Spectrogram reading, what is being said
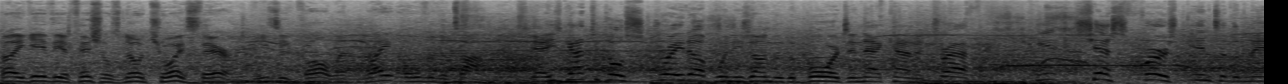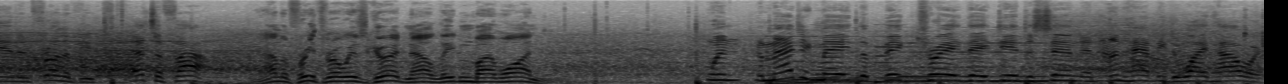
Well, he gave the officials no choice there. Easy call, went right over the top. Yeah, he's got to go straight up when he's under the boards in that kind of traffic. Can't chest first into the man in front of you. That's a foul. Now the free throw is good, now leading by one. When the Magic made the big trade they did to send an unhappy Dwight Howard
